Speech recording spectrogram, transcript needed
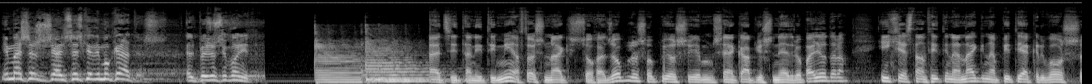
Είμαστε σοσιαλιστές και δημοκράτες. Ελπίζω συμφωνείτε. Έτσι ήταν η τιμή. Αυτός είναι ο Άκης Τσοχατζόπουλος, ο οποίος σε κάποιο συνέδριο παλιότερα είχε αισθανθεί την ανάγκη να πει τι ακριβώς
